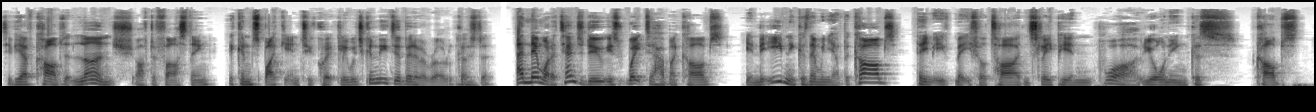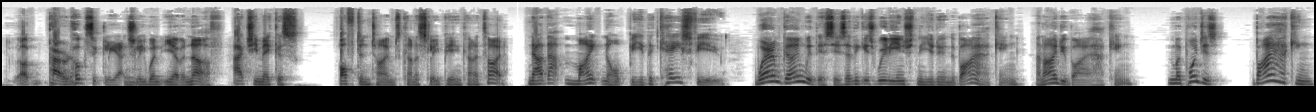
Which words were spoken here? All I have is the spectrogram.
So if you have carbs at lunch after fasting, it can spike it in too quickly, which can lead to a bit of a roller coaster. And then what I tend to do is wait to have my carbs in the evening, because then when you have the carbs, they make you, feel tired and sleepy and whoa, yawning, because carbs, uh, paradoxically, actually, when you have enough, actually make us oftentimes kind of sleepy and kind of tired. Now that might not be the case for you. Where I'm going with this is I think it's really interesting you're doing the biohacking and I do biohacking. My point is biohacking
